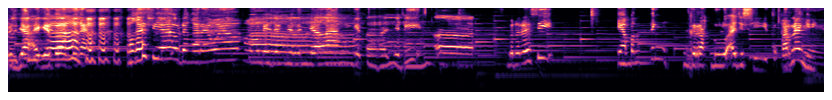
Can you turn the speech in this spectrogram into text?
kerja gitu. Kayak makasih ya udah nggak rewel mau diajak jalan-jalan gitu. jadi uh, sebenarnya sih yang penting gerak dulu aja sih gitu. Karena gini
